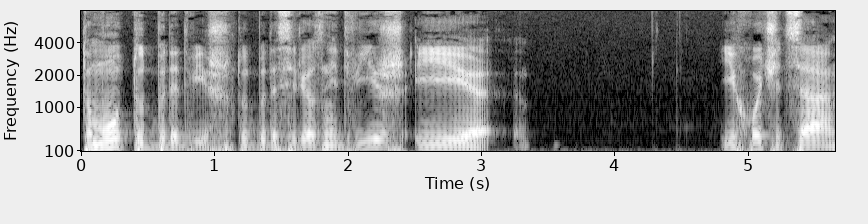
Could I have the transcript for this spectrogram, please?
Тому тут буде двіж, тут буде серйозний двіж, і і хочеться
